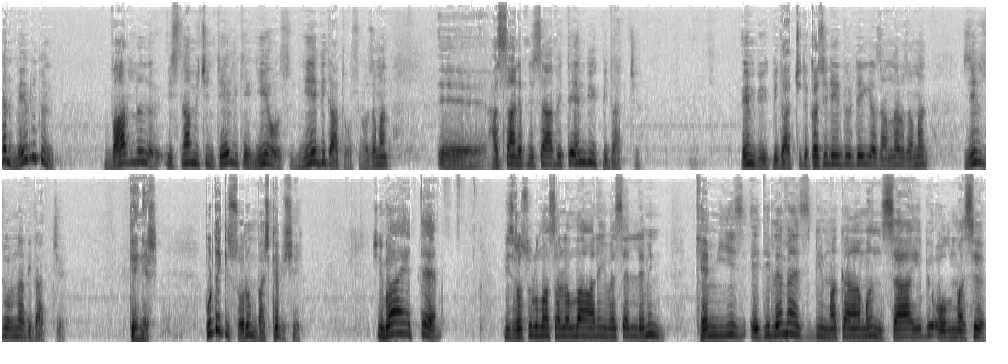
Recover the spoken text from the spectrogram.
Yani Mevlid'in varlığı İslam için tehlike niye olsun? Niye bidat olsun? O zaman e, Hassan ibn Sabit de en büyük bidatçı. En büyük bidatçı da Kaside-i Bürde'yi yazanlar o zaman zil zurna bidatçı denir. Buradaki sorun başka bir şey. Şimdi bu ayette biz Resulullah sallallahu aleyhi ve sellemin temyiz edilemez bir makamın sahibi olması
